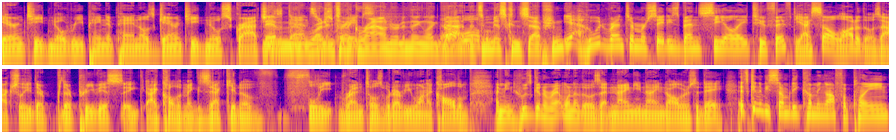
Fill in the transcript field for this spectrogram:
guaranteed no repainted panels, guaranteed no scratches. They haven't been run into the ground or anything like that. well, That's a misconception. Yeah, who would rent a Mercedes Benz CLA 250? I sell a lot of those actually. They're they're previous. I call them executive fleet rentals, whatever you want to call them. I mean, who's going to rent one of those at ninety nine dollars a day? It's going to be somebody coming off a plane,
